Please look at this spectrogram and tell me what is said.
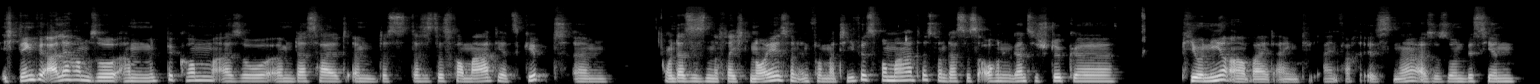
ich denke, wir alle haben so haben mitbekommen, also, ähm, dass halt, ähm, dass dass es das Format jetzt gibt, ähm, und dass es 'n recht neues und informatives Format ist und dass es auch 'n ganzes Stück, äh, Pionierarbeit eigentlich einfach ist, ne? Also, so 'n bisschen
